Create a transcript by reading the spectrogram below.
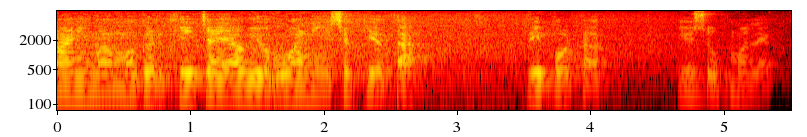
પાણીમાં મગર ખેંચાઈ આવ્યો હોવાની શક્યતા. Reporter Yusuf Malek.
